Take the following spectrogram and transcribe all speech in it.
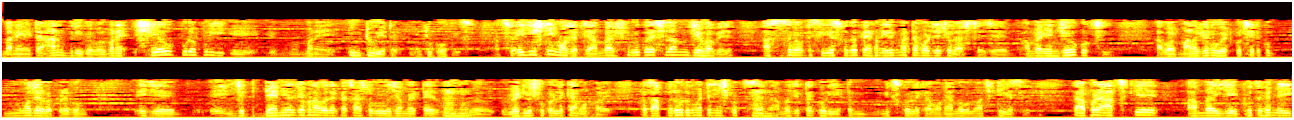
মানে এটা আনবিলিভেবল মানে সেও পুরোপুরি মানে ইন্টু এটা ইন্টু তো এই জিনিসটাই মজার যে আমরা শুরু করেছিলাম যেভাবে আস্তে আস্তে ব্যাপারটা সিরিয়াস হতে এখন এরকম একটা পর্যায়ে চলে আসছে যে আমরা এনজয়ও করছি আবার মানুষজন ওয়েট করছে এটা খুব মজার ব্যাপার এবং এই যে এই যে ড্যানিয়েল যখন আমাদের কাছে আসলে বলল যে আমরা একটা। রেডিও শো করলে কেমন হয় Because আপনারা ওরকম একটা জিনিস করতেছেন। আমরা যেটা করি একটা মিক্স করলে কেমন হয় আমরা বললাম আচ্ছা ঠিক আছে তারপরে আজকে আমরা এই যে ভূতে ফেমে এই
